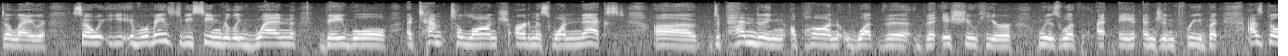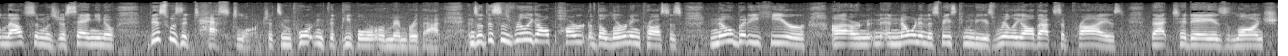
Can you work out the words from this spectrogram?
delay. So it remains to be seen really when they will attempt to launch Artemis 1 next, uh, depending upon what the, the issue here was with Engine 3. But as Bill Nelson was just saying, you know, this was a test launch. It's important that people remember that. And so this is really all part of the learning process. Nobody here, uh, or, and no one in the space community is really all that surprised that today's launch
